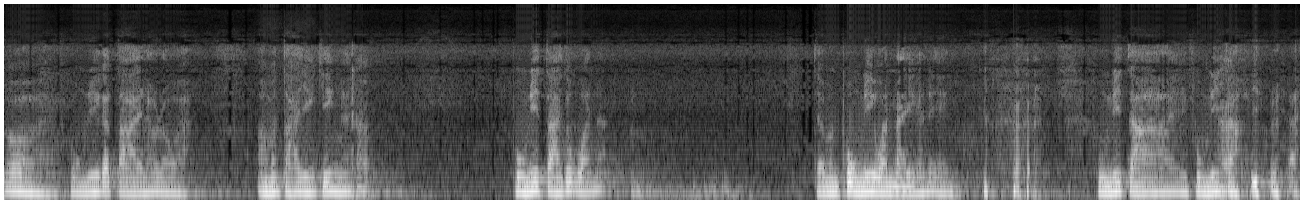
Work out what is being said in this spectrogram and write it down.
โอ้ยพรุ่งนี้ก็ตายแล้วเราอะเอามันตายจริงๆนะครับพรุ่งนี้ตายทุกวันอะแต่มันพรุ่งนี้วันไหนกันเองพรุ่งนี้ตายพรุ่งนี้ครับตายอยู่แล้ว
